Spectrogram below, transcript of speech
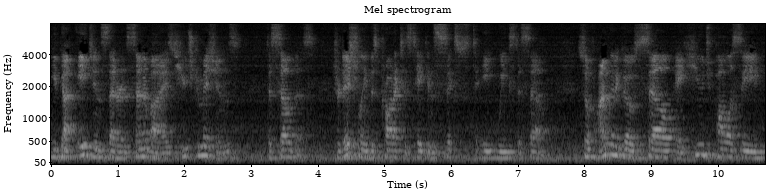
You've got agents that are incentivized, huge commissions, to sell this. Traditionally, this product has taken six to eight weeks to sell. So if I'm going to go sell a huge policy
